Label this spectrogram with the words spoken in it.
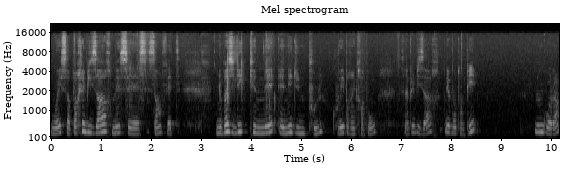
Ouais, ça paraît bizarre, mais c'est ça en fait. Le basilic né, est né d'une poule couvée par un crapaud. C'est un peu bizarre, mais bon, tant pis. Donc voilà.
